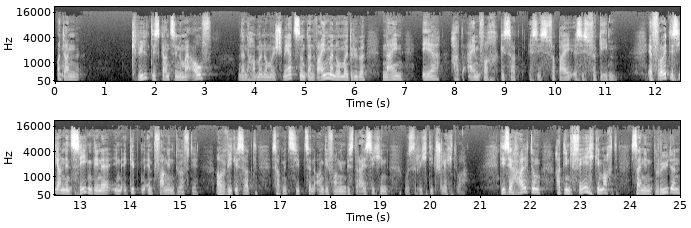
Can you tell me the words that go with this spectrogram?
und dann quillt das Ganze nochmal auf und dann haben wir nochmal Schmerzen und dann weinen wir nochmal drüber. Nein, Er hat einfach gesagt, es ist vorbei, es ist vergeben. Er freute sich an den Segen, den er in Ägypten empfangen durfte. Aber wie gesagt, es hat mit 17 angefangen bis 30 hin, wo es richtig schlecht war. Diese Haltung hat ihn fähig gemacht, seinen Brüdern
